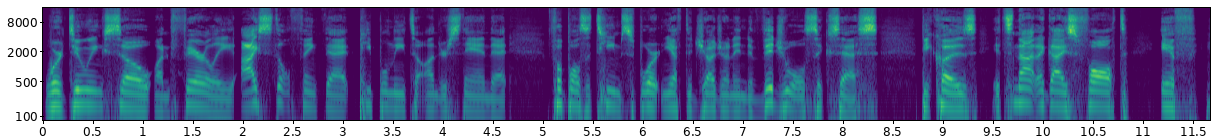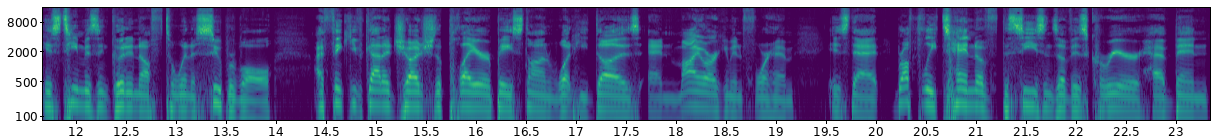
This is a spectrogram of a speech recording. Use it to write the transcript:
were doing so unfairly. I still think that people need to understand that football's a team sport and you have to judge on individual success because it's not a guy's fault if his team isn't good enough to win a Super Bowl. I think you've got to judge the player based on what he does. And my argument for him is that roughly 10 of the seasons of his career have been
